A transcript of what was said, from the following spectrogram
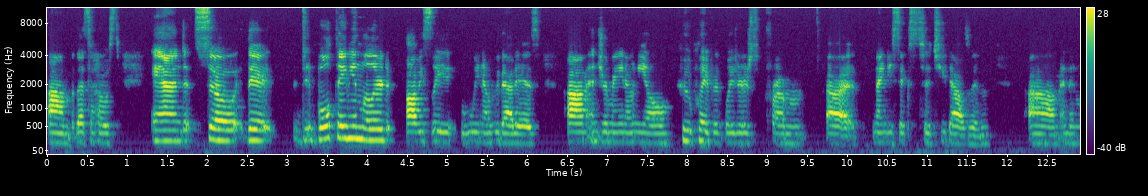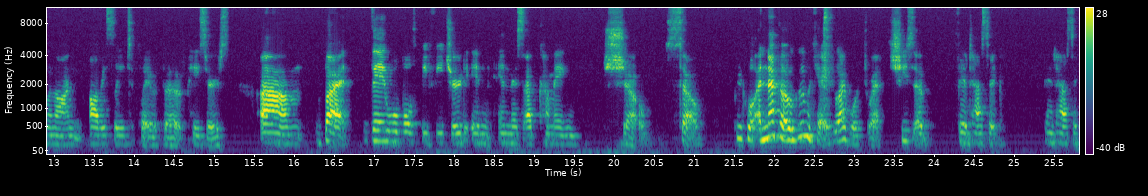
Um, but that's a host. And so they both Damian Lillard, obviously we know who that is, um, and Jermaine O'Neal, who played for the Blazers from uh, 96 to 2000, um, and then went on obviously to play with the Pacers. Um, but they will both be featured in in this upcoming show. So pretty cool. And Nneka Ogwumike, who I've worked with, she's a fantastic, fantastic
